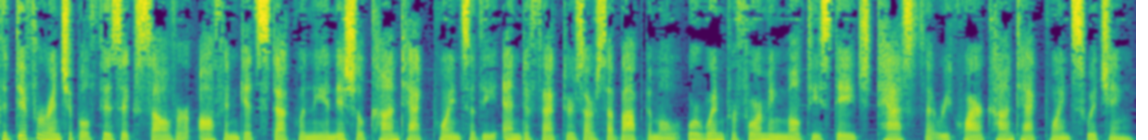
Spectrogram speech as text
the differentiable physics solver often gets stuck when the initial contact points of the end effectors are suboptimal or when performing multi stage tasks that require contact point switching,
